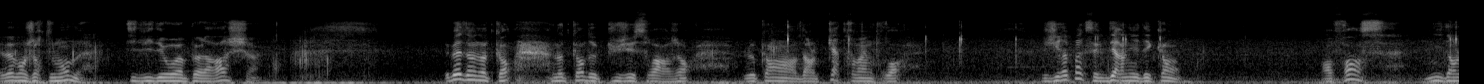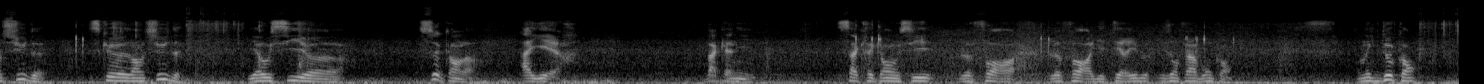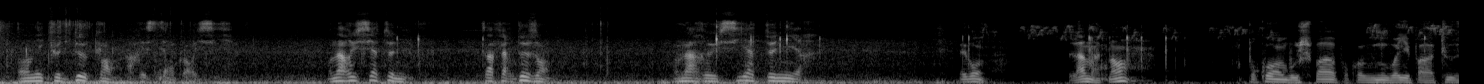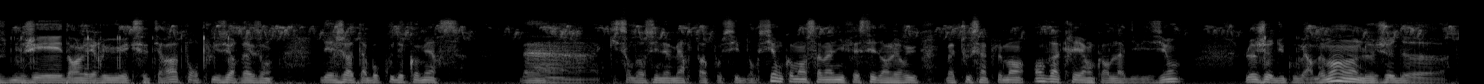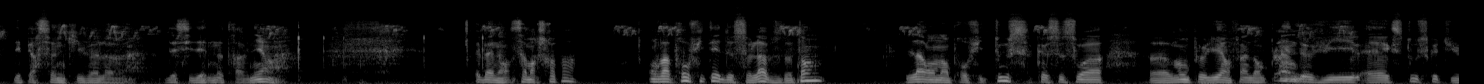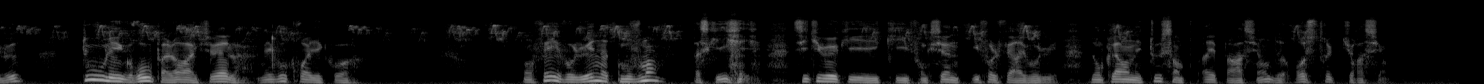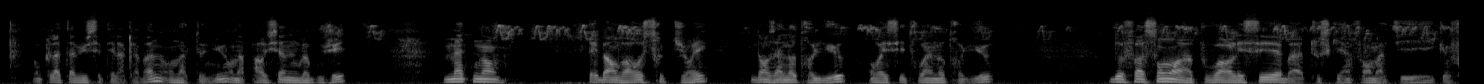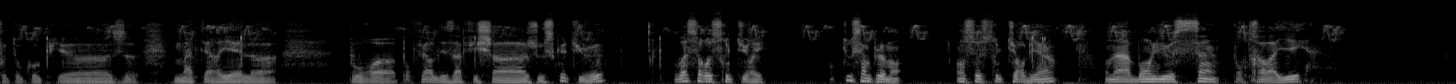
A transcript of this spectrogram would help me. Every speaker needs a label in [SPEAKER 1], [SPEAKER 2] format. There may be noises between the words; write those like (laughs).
[SPEAKER 1] Eh bien bonjour tout le monde, petite vidéo un peu à l'arrache. Eh bien dans notre camp, notre camp de Puget sur Argent, le camp dans le 83. Je dirais pas que c'est le dernier des camps en France, ni dans le sud, parce que dans le sud, il y a aussi euh, ce camp-là, Ayer, Bacani. Sacré camp aussi, le fort, le fort il est terrible, ils ont fait un bon camp. On n'est que deux camps, on n'est que deux camps à rester encore ici. On a réussi à tenir. Ça va faire deux ans. On a réussi à tenir. Mais bon, là maintenant, pourquoi on bouge pas? Pourquoi vous ne voyez pas tous bouger dans les rues, etc. Pour plusieurs raisons. Déjà, tu as beaucoup de commerces ben, qui sont dans une merde pas possible. Donc si on commence à manifester dans les rues, ben, tout simplement, on va créer encore de la division le jeu du gouvernement, hein, le jeu de, des personnes qui veulent euh, décider de notre avenir, eh ben non, ça marchera pas. On va profiter de ce laps de temps. Là, on en profite tous, que ce soit euh, Montpellier, enfin dans plein de villes, Aix, tout ce que tu veux. Tous les groupes à l'heure actuelle. Mais vous croyez quoi? On fait évoluer notre mouvement. Parce que (laughs) si tu veux qu'il fonctionne, il faut le faire évoluer. Donc là, on est tous en préparation de restructuration. Donc là, tu as vu, c'était la cabane. On a tenu, on n'a pas réussi à nous la bouger. Maintenant, eh ben, on va restructurer dans un autre lieu. On va essayer de trouver un autre lieu de façon à pouvoir laisser eh ben, tout ce qui est informatique, photocopieuse, matériel euh, pour, euh, pour faire des affichages ou ce que tu veux on va se restructurer. Tout simplement. On se structure bien. On a un bon lieu sain pour travailler.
